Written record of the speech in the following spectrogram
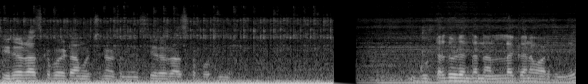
సీర రాసుకపోయటం వచ్చినట్టుంది. సీర రాసుకపోతుంది. గుట్ట చూడు ఎంత నల్లగా కనబడుతుంది.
